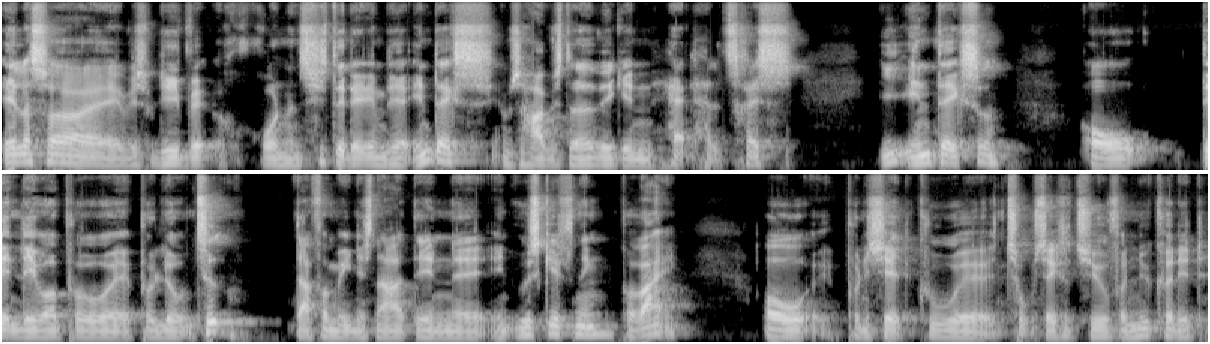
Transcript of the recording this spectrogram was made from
Ellers så, øh, hvis vi lige runder den sidste del af det her indeks, så har vi stadigvæk en halv 50 i indekset, og den lever på, øh, på lån tid. Der er formentlig snart en, øh, en udskiftning på vej, og potentielt kunne øh, 226 for nykredit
